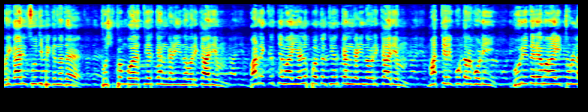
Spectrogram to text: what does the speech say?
ഒരു കാര്യം സൂചിപ്പിക്കുന്നത് പുഷ്പം പോലെ തീർക്കാൻ കഴിയുന്ന ഒരു കാര്യം വളരെ കൃത്യമായി എളുപ്പത്തിൽ തീർക്കാൻ കഴിയുന്ന ഒരു കാര്യം മറ്റൊരു കൂട്ടർ കൂടി ഗുരുതരമായിട്ടുള്ള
